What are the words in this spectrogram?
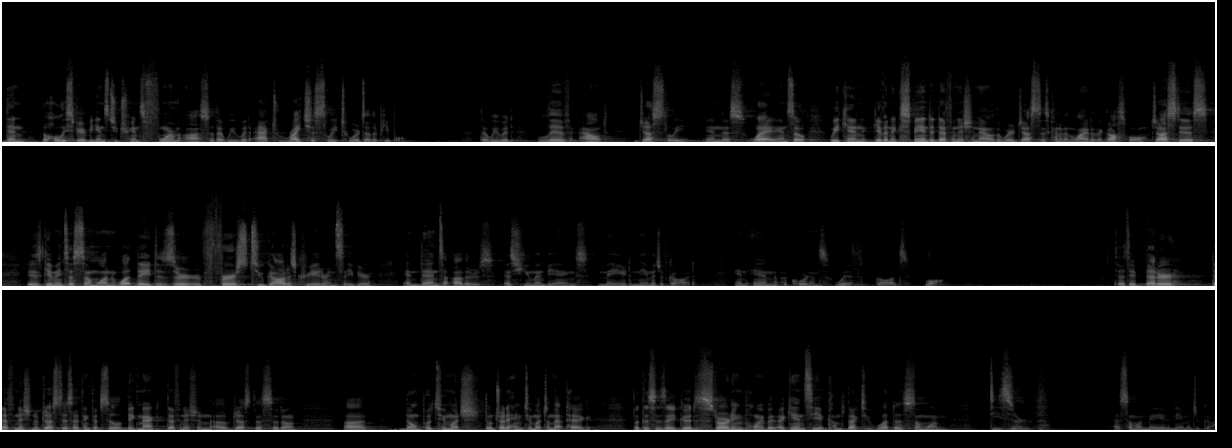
then the Holy Spirit begins to transform us so that we would act righteously towards other people, that we would live out justly in this way. And so we can give an expanded definition now of the word justice, kind of in light of the gospel. Justice is giving to someone what they deserve, first to God as creator and savior, and then to others as human beings made in the image of God and in accordance with God's law. So that's a better definition of justice. I think that's still a Big Mac definition of justice, so don't, uh, don't put too much, don't try to hang too much on that peg but this is a good starting point. But again, see, it comes back to what does someone deserve as someone made in the image of God?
